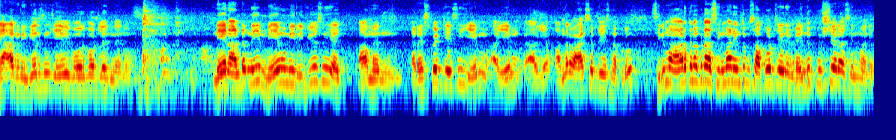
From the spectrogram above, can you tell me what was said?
నాకు రివ్యూస్ నుంచి ఏమీ కోరుకోవట్లేదు నేను. నేను అంటుంది మేము మీ రివ్యూస్ని ఐ మీన్ రెస్పెక్ట్ చేసి ఏం ఏం అందరం యాక్సెప్ట్ చేసినప్పుడు సినిమా ఆడుతున్నప్పుడు ఆ సినిమాని ఎందుకు సపోర్ట్ చేయరు ఇంకా? ఎందుకు పుష్ చేయరు ఆ సినిమాని?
